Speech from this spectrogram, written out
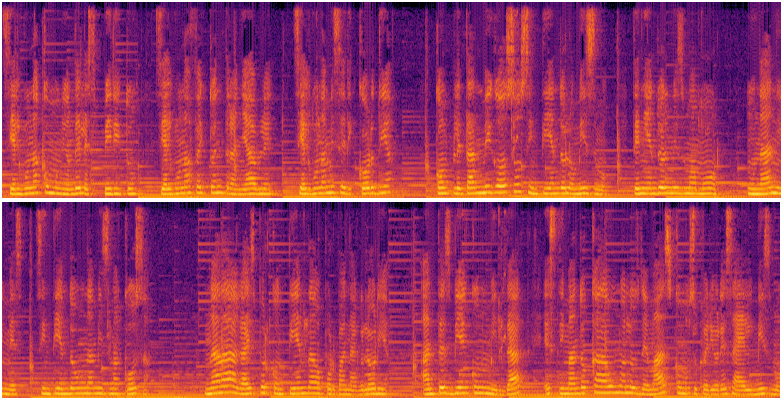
si alguna comunión del Espíritu, si algún afecto entrañable, si alguna misericordia, Completad mi gozo sintiendo lo mismo, teniendo el mismo amor, unánimes, sintiendo una misma cosa. Nada hagáis por contienda o por vanagloria, antes bien con humildad, estimando cada uno a los demás como superiores a él mismo,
